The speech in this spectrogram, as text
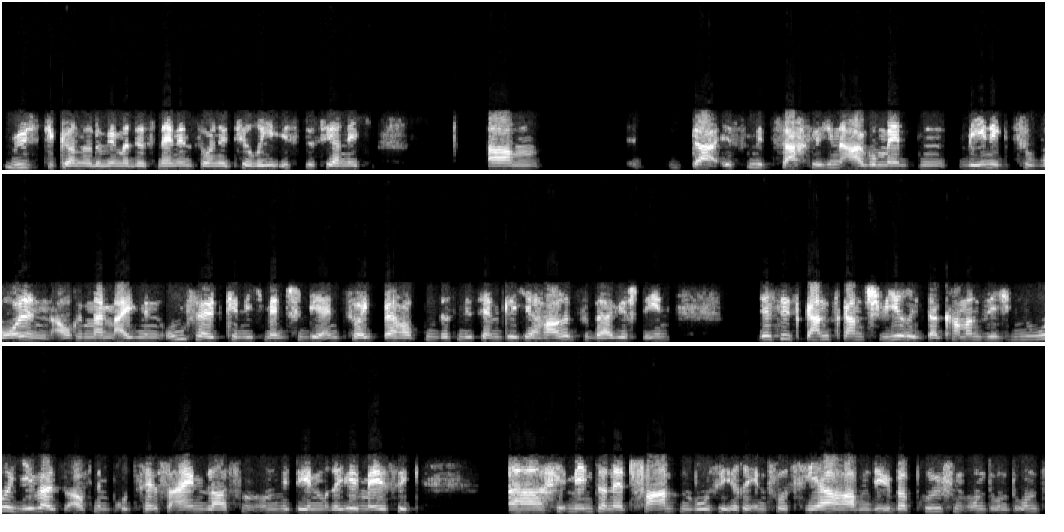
Mystikern oder wie man das nennen soll. Eine Theorie ist es ja nicht. Ähm, da ist mit sachlichen Argumenten wenig zu wollen. Auch in meinem eigenen Umfeld kenne ich Menschen, die ein Zeug behaupten, dass mir sämtliche Haare zu Berge stehen. Das ist ganz, ganz schwierig. Da kann man sich nur jeweils auf einen Prozess einlassen und mit denen regelmäßig äh, im Internet fahnden, wo sie ihre Infos herhaben, die überprüfen und, und, und.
